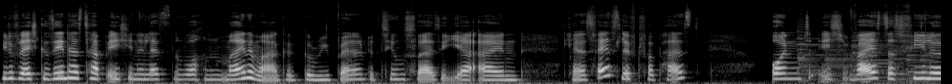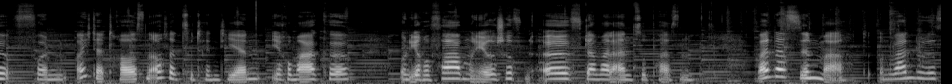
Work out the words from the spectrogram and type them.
Wie du vielleicht gesehen hast, habe ich in den letzten Wochen meine Marke gerebrandet bzw. ihr ein kleines Facelift verpasst. Und ich weiß, dass viele von euch da draußen auch dazu tendieren, ihre Marke und ihre Farben und ihre Schriften öfter mal anzupassen. Wann das Sinn macht und wann du das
